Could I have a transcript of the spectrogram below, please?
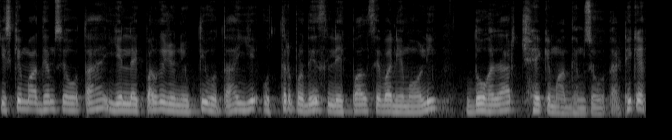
किसके माध्यम से होता है? ये लेखपाल की जो नियुक्ति होता है, ये उत्तर प्रदेश लेखपाल सेवा नियमावली 2006 के माध्यम से होता है, ठीक है?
